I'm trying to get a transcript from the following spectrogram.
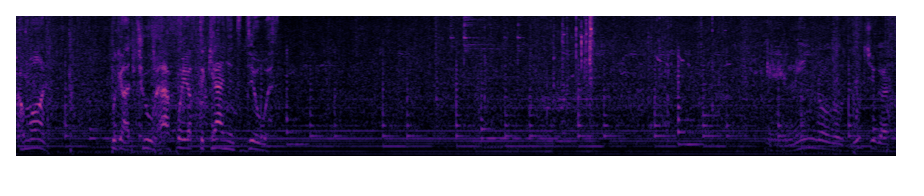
Come on. We got two halfway up the canyon to deal with. Los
